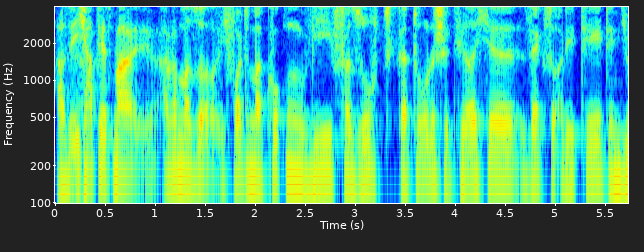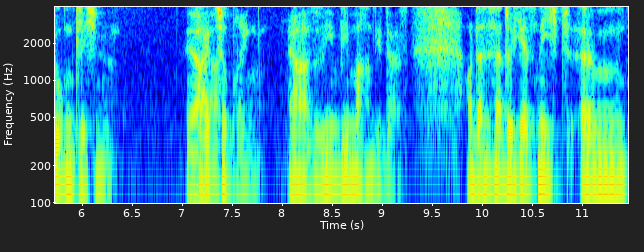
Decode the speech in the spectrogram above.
also ich habe jetzt mal einfach mal so, ich wollte mal gucken, wie versucht katholische Kirche Sexualität den Jugendlichen ja. beizubringen. Ja, also wie, wie machen die das? Und das ist natürlich jetzt nicht ähm,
